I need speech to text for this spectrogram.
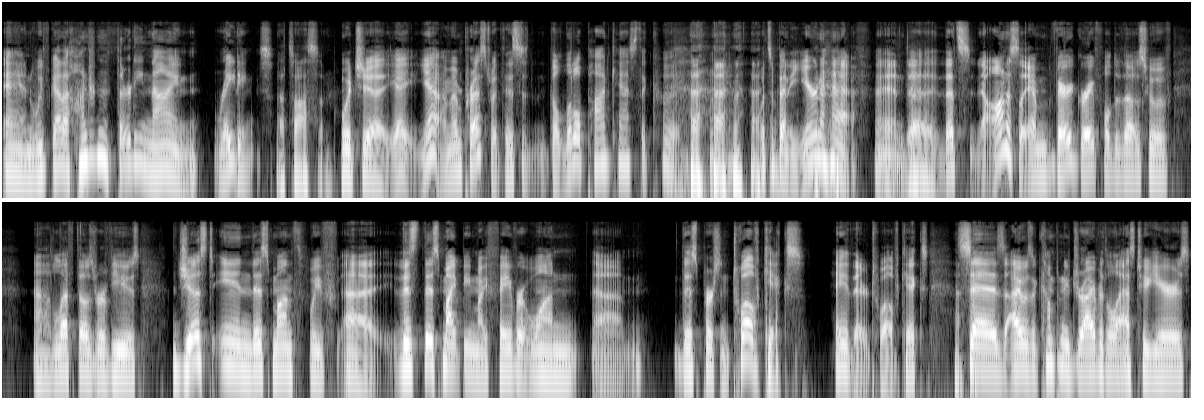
and we've got 139 ratings. That's awesome. Which, uh, yeah, yeah, I'm impressed with. This is the little podcast that could. What's it been? A year and a half, and uh, that's honestly, I'm very grateful to those who have uh, left those reviews. Just in this month, we've uh, this this might be my favorite one. Um, this person, 12 kicks hey there, 12 kicks, says, I was a company driver the last two years.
